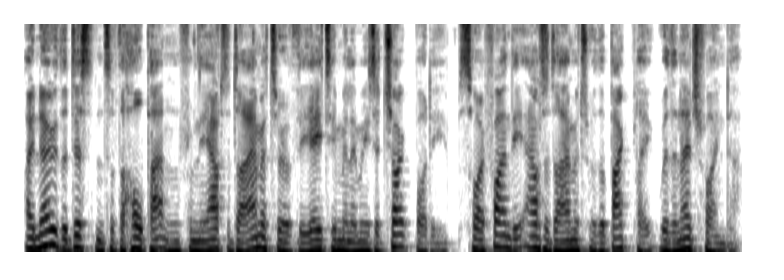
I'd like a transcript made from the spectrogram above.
I know the distance of the hole pattern from the outer diameter of the 80mm chuck body, so I find the outer diameter of the backplate with an edge finder.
